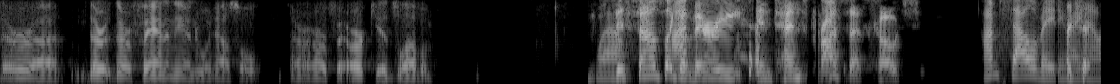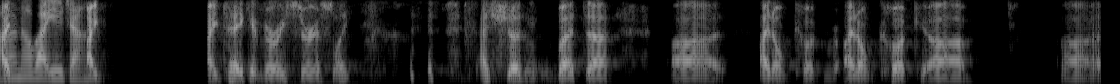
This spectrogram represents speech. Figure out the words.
they're uh, they're they're a fan in the Underwood household. Our our, our kids love them. Wow. This sounds like a I'm- very intense process, Coach. I'm salivating I right ca- now. I, I- don't know about you, John. I- I take it very seriously. I shouldn't, but uh, uh, I don't cook. I don't cook uh, uh,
